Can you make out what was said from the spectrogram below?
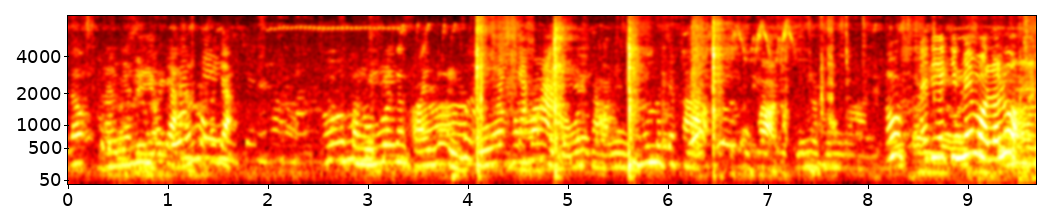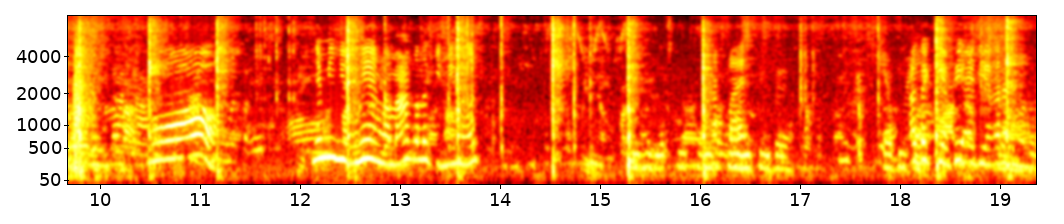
แล้วอย่าลืมขยะนะลูกขยะเออฝั่งนู้นมันก็ใสเลยโอ้ยข้างบ้านบอกมันขาวนี่มันจะขาดโอ้ไอเดียกินไม่หมดแล้วลูกโอ้ยังมีหิวแห้งละมั้งก็เลยกินไม่หมด เอาตะเกียบที่ไอเดียก็ได้มาลูก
